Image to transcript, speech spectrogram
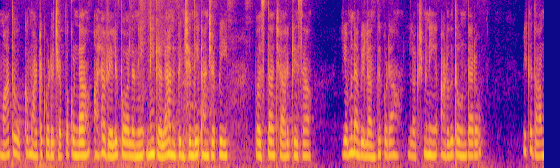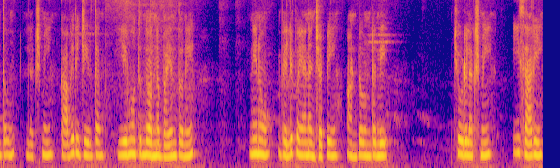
మాతో ఒక్క మాట కూడా చెప్పకుండా అలా వెళ్ళిపోవాలని నీకు ఎలా అనిపించింది అని చెప్పి వస్తా చారుకేశ యమున వీళ్ళంతా కూడా లక్ష్మిని అడుగుతూ ఉంటారు. ఇక దాంతో లక్ష్మి కావేరి జీవితం ఏమవుతుందో అన్న భయంతోనే నేను వెళ్ళిపోయానని చెప్పి అంటూ ఉంటుంది. చూడు లక్ష్మి ఈసారి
